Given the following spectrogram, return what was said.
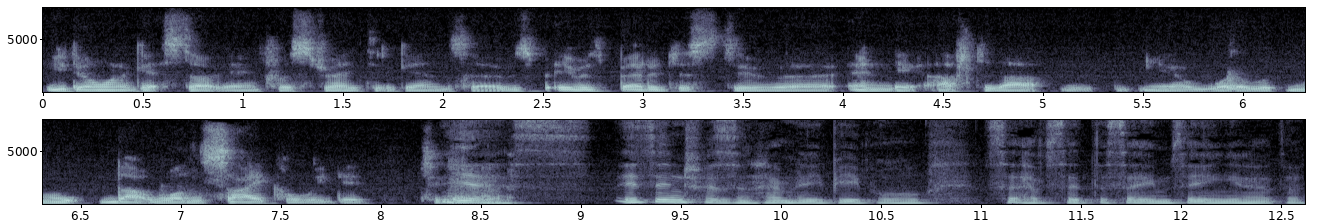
you don't want to get start getting frustrated again. So it was it was better just to uh, end it after that. You know, what that one cycle we did together. Yes, it's interesting how many people have said the same thing. You know, the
